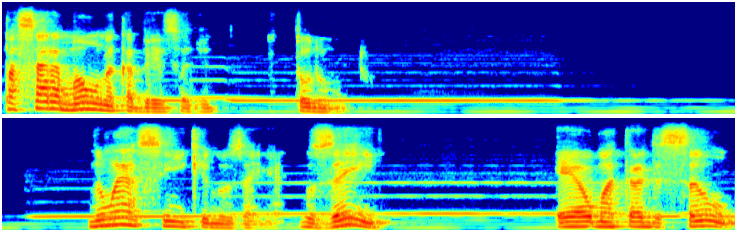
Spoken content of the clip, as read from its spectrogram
passar a mão na cabeça de todo mundo. Não é assim que no Zen é. O Zen é uma tradição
